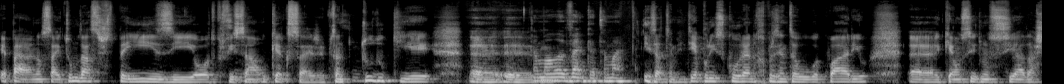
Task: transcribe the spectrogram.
epá, não sei, tu mudasses de país e, ou de profissão, sim. o que quer que seja. Portanto, sim. tudo o que é. Uh, é uma alavanca também. Exatamente. E é por isso que o Urano representa o Aquário, uh, que é um signo associado às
